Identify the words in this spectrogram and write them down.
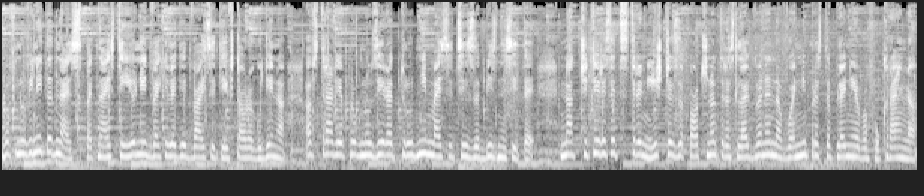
В новините днес, 15 юни 2022 година, Австралия прогнозира трудни месеци за бизнесите. Над 40 страни ще започнат разследване на военни престъпления в Украина.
